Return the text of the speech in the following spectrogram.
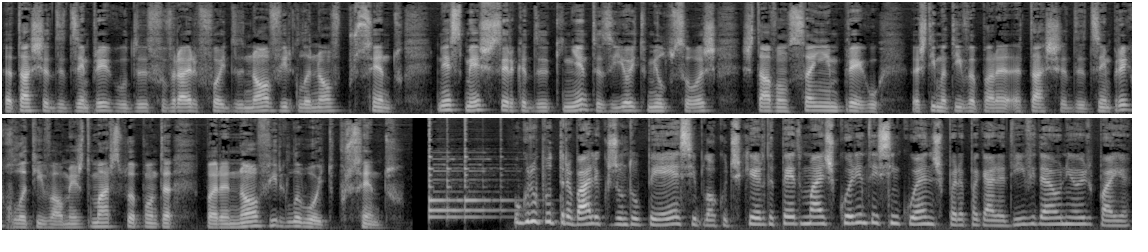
a taxa de desemprego de fevereiro foi de 9,9%. Nesse mês, cerca de 508 mil pessoas estavam sem emprego. A estimativa para a taxa de desemprego relativa ao mês de março aponta para 9,8%. O grupo de trabalho que junta o PS e Bloco de Esquerda pede mais 45 anos para pagar a dívida à União Europeia.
